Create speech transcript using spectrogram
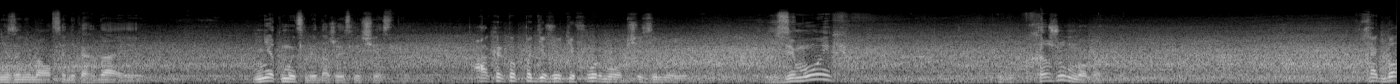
не занимался никогда и нет мысли даже, если честно. А як ви підтримуєте форму вообще зимою? Зимой хожу много. Ходьба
